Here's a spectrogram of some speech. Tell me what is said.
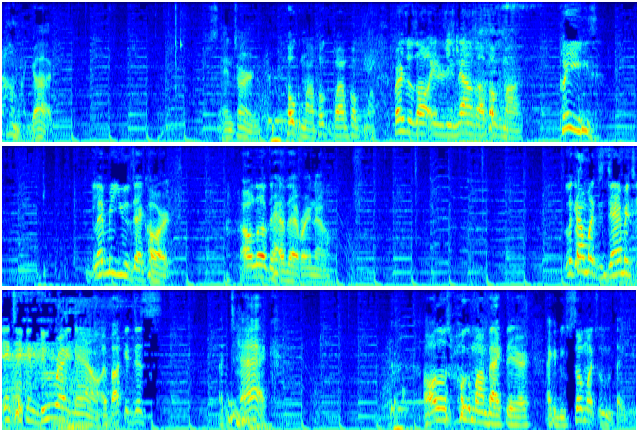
Oh my god. in turn. Pokemon, Pokemon, Pokemon. First was all energies, now it's all Pokemon. Please! Let me use that card. I would love to have that right now. Look how much damage Entei can do right now. If I could just attack. All those Pokemon back there, I could do so much. Ooh, thank you.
